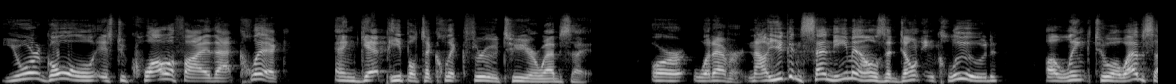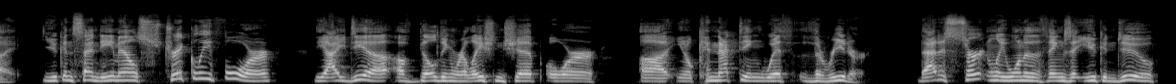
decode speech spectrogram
your goal is to qualify that click and get people to click through to your website or whatever. Now you can send emails that don't include a link to a website. You can send emails strictly for the idea of building relationship or uh, you know connecting with the reader. That is certainly one of the things that you can do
